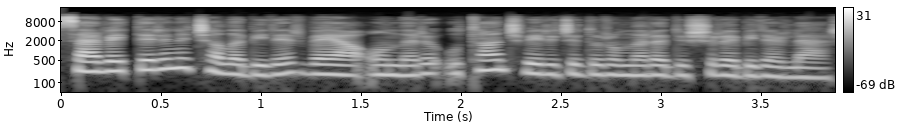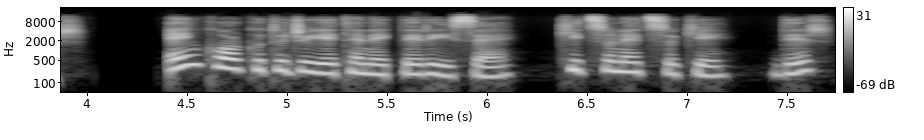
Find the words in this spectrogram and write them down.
servetlerini çalabilir veya onları utanç verici durumlara düşürebilirler. En korkutucu yetenekleri ise kitsunetsuki'dir,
